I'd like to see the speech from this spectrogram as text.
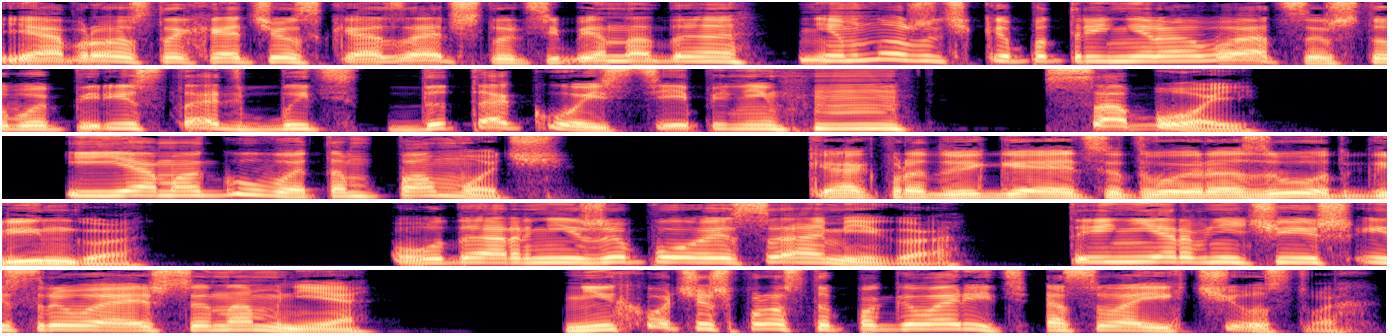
«Я просто хочу сказать, что тебе надо немножечко потренироваться, чтобы перестать быть до такой степени хм, собой. И я могу в этом помочь». «Как продвигается твой развод, Гринго?» Удар ниже пояса, амиго. Ты нервничаешь и срываешься на мне. Не хочешь просто поговорить о своих чувствах?»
